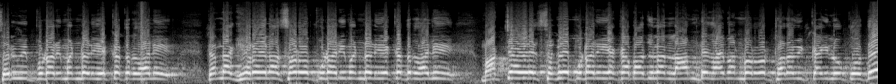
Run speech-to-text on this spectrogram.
सर्व पुढारी मंडळी एकत्र झाली. त्यांना घेरायला सर्व पुढारी मंडळी एकत्र झाली. मागच्या वेळेस सगळे पुढारी एका बाजूला लामटे साहेबांबरोबर ठराविक काही लोक होते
